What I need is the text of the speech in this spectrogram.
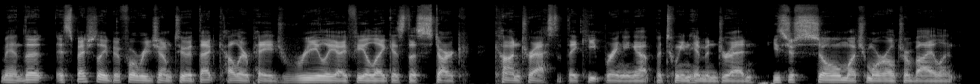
Man, the especially before we jump to it, that color page really I feel like is the stark contrast that they keep bringing up between him and Dredd. He's just so much more ultra violent.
